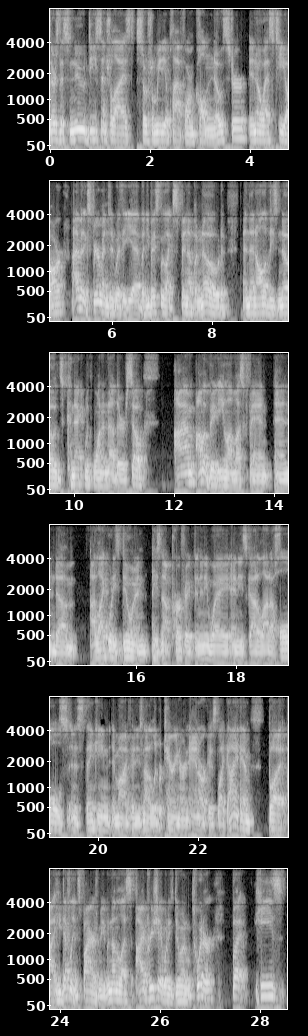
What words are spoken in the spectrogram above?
There's this new decentralized social media platform called Nostr, N O S T R. I haven't experimented with it yet, but you basically like spin up a node and then all of these nodes connect with one another. So I'm I'm a big Elon Musk fan and um, I like what he's doing. He's not perfect in any way, and he's got a lot of holes in his thinking. In my opinion, he's not a libertarian or an anarchist like I am, but I, he definitely inspires me. But nonetheless, I appreciate what he's doing with Twitter. But he's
